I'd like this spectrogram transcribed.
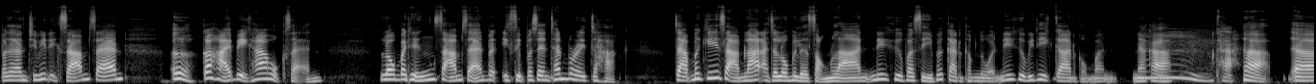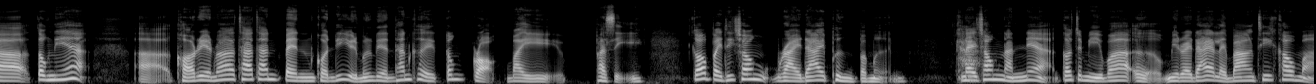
ประกันชีวิตอีกสามแสนเออ ก็หายไปอีกห้าหกแสน ลงไปถึงสามแสนอีกสิบเปอร์เซ็นชั้นบริจาค จากเมื่อกี้สามล้านอาจจะลงไปเหลือสองล้าน นี่คือภาษีเพื่อการคำนวณนี่คือวิธีการของมันนะคะอืมค่ะค่ะเอ่อตรงเนี้ยเอ่อขอเรียนว่าถ้าท่านเป็นคนที่อยู่ในเมืองเรียนท่านเคยต้องกรอกใบภาษี ก็ไปที่ช่องรายได้พึงประเมินค่ะในช่องนั้นเนี่ยก็จะมีว่าเออมีรายได้อะไรบ้างที่เข้ามา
